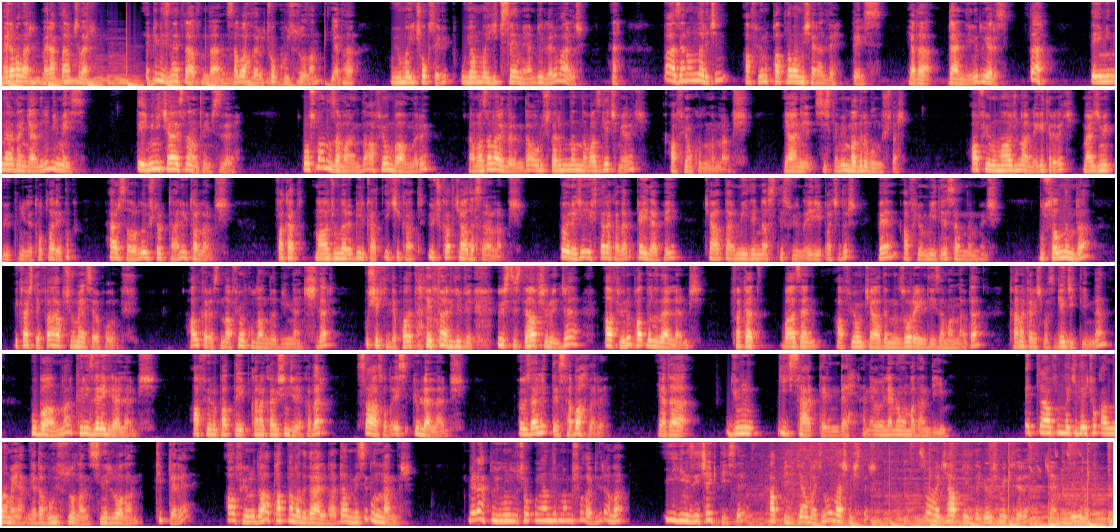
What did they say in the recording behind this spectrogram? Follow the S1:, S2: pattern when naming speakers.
S1: Merhabalar meraklı hapçılar. Hepinizin etrafında sabahları çok huysuz olan ya da uyumayı çok sevip uyanmayı hiç sevmeyen birileri vardır. Heh. Bazen onlar için afyonu patlamamış herhalde deriz. Ya da dendiğini duyarız. Da deyimin nereden geldiğini bilmeyiz. Deyimin hikayesini anlatayım sizlere. Osmanlı zamanında afyon bağımları Ramazan aylarında oruçlarından da vazgeçmeyerek afyon kullanırlarmış. Yani sistemin bug'ını bulmuşlar. Afyonu macun haline getirerek mercimek büyüklüğünde toplar yapıp her sahurda 3-4 tane yutarlarmış. Fakat macunları bir kat, iki kat, üç kat kağıda sararlarmış. Böylece iftara kadar peyderpey kağıtlar midenin asitli suyunda eriyip açılır ve afyon mideye salınırmış. Bu salınım da birkaç defa hapşırmaya sebep olurmuş. Halk arasında afyon kullandığı bilinen kişiler bu şekilde Polat gibi üst üste hapşırınca afyonu patladı derlermiş. Fakat bazen afyon kağıdının zor eridiği zamanlarda kana karışması geciktiğinden bu bağımlılar krizlere girerlermiş. Afyonu patlayıp kana karışıncaya kadar sağa sola esip gürlerlermiş. Özellikle sabahları ya da günün ilk saatlerinde hani öğlen olmadan diyeyim etrafındakileri çok anlamayan ya da huysuz olan, sinirli olan tiplere afyonu daha patlamadı galiba denmesi bundandır. Merak duygunuzu çok uyandırmamış olabilir ama ilginizi çektiyse hap bilgi amacına ulaşmıştır. Sonraki hap bilgide görüşmek üzere. Kendinize iyi bakın.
